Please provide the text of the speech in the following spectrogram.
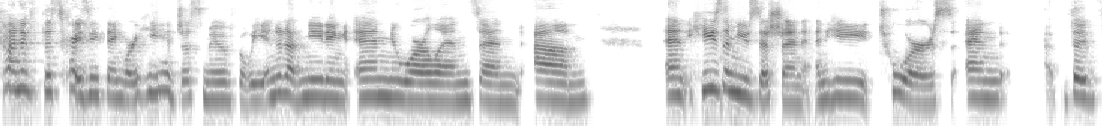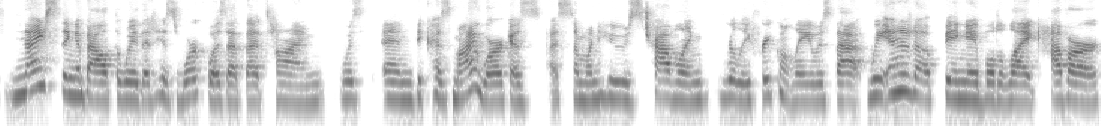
kind of this crazy thing where he had just moved but we ended up meeting in new orleans and um and he's a musician and he tours and the nice thing about the way that his work was at that time was and because my work as, as someone who's traveling really frequently was that we ended up being able to like have our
